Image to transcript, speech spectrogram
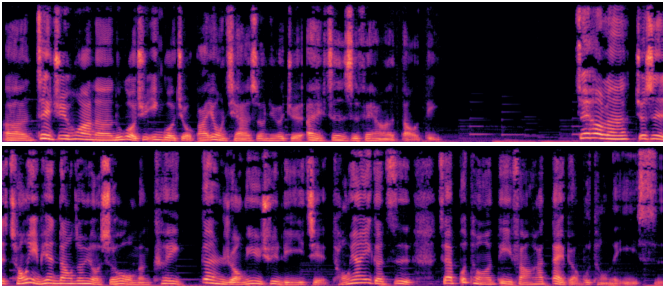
呃，这句话呢，如果去英国酒吧用起来的时候，你会觉得，哎，真的是非常的道地。最后呢，就是从影片当中，有时候我们可以更容易去理解，同样一个字在不同的地方，它代表不同的意思。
